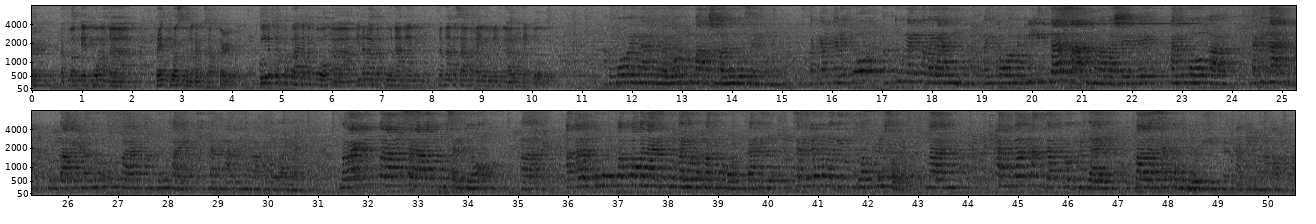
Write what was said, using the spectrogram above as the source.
katuwang din po ang ah, Red Cross Bulacan Chapter. Bilang pagpapahalaga po, uh, ninarapat po namin na makasama kayo ngayong araw na ito. Ako po ay narito ngayon para sumalunggo sa inyo. Sapagkat kayo po ang tunay na bayani. Kayo po ang nagliligtas sa ating mga pasyente. Kayo po ang dahilan kung bakit naduduktungan ang buhay ng ating. Maraming maraming salamat po sa inyo. Ah, at alam ko kung pagpapalain po kayo ng Panginoon dahil sa inyong mga ginintuang puso na handang-handang magbigay para sa kabubuti ng ating mga kapwa.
